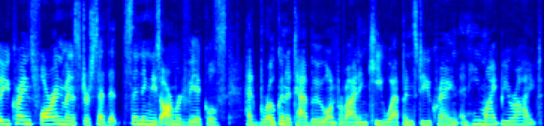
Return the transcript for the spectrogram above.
So, Ukraine's foreign minister said that sending these armored vehicles had broken a taboo on providing key weapons to Ukraine, and he might be right.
